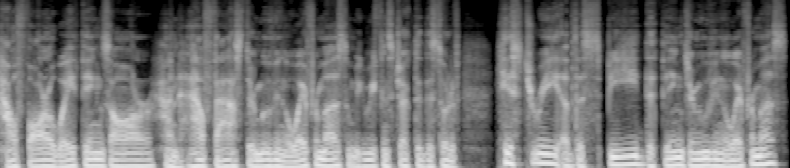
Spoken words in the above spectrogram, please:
how far away things are and how fast they're moving away from us. And we reconstructed this sort of history of the speed the things are moving away from us.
